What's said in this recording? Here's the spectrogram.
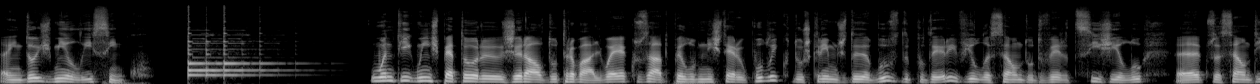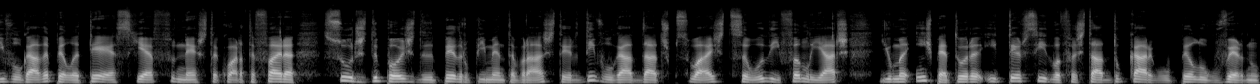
em 2005. O antigo inspetor-geral do Trabalho é acusado pelo Ministério Público dos crimes de abuso de poder e violação do dever de sigilo. A acusação divulgada pela TSF nesta quarta-feira surge depois de Pedro Pimenta Brás ter divulgado dados pessoais de saúde e familiares de uma inspetora e ter sido afastado do cargo pelo governo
